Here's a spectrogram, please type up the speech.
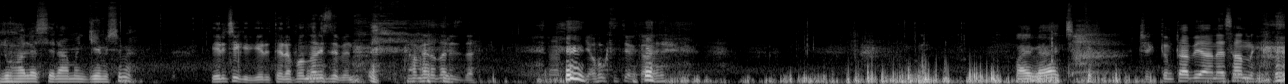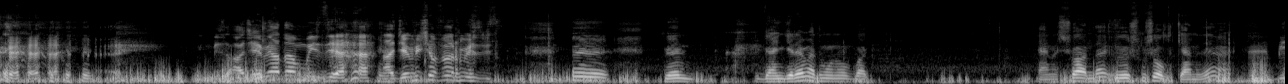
Nuh Aleyhisselam'ın gemisi mi? Geri çekil, geri telefondan izle beni. Kameradan izle. Yamuk tutuyor kamerayı. Vay be çıktım. Çıktım tabii ya ne sandın? Biz acemi adam mıyız ya? Acemi şoför müyüz biz? ben ben giremedim onu bak. Yani şu anda ölçmüş olduk yani değil mi? bir,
